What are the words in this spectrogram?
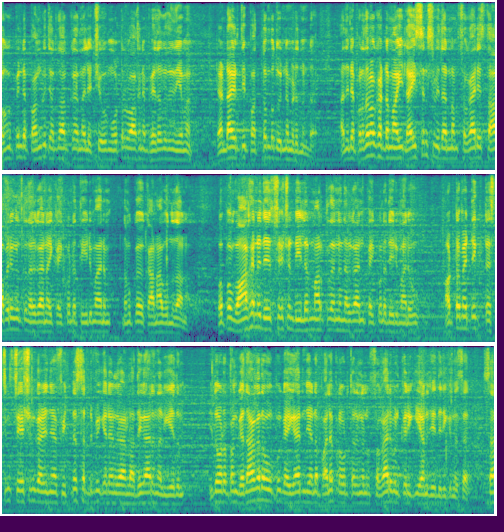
വകുപ്പിന്റെ പങ്ക് ചെറുതാക്കുക എന്ന ലക്ഷ്യവും മോട്ടോർ വാഹന ഭേദഗതി നിയമം രണ്ടായിരത്തി പത്തൊമ്പത് ഉന്നമിടുന്നുണ്ട്. അതിന്റെ പ്രഥമ ഘട്ടമായി ലൈസൻസ് വിതരണം സ്വകാര്യ സ്ഥാപനങ്ങൾക്ക് നൽകാനായി കൈക്കൊണ്ട തീരുമാനം നമുക്ക് കാണാവുന്നതാണ്. ഒപ്പം വാഹന രജിസ്ട്രേഷൻ ഡീലർമാർക്ക് തന്നെ നൽകാൻ കൈക്കൊണ്ട തീരുമാനവും ഓട്ടോമാറ്റിക് ടെസ്റ്റിംഗ് സ്റ്റേഷൻ കഴിഞ്ഞ് ഫിറ്റ്നസ് സർട്ടിഫിക്കറ്റ് നൽകാനുള്ള അധികാരം നൽകിയതും ഇതോടൊപ്പം ഗതാഗത വകുപ്പ് കൈകാര്യം ചെയ്യേണ്ട പല പ്രവർത്തനങ്ങളും സ്വകാര്യവൽക്കരിക്കുകയാണ് ചെയ്തിരിക്കുന്നത് സർ. സർ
